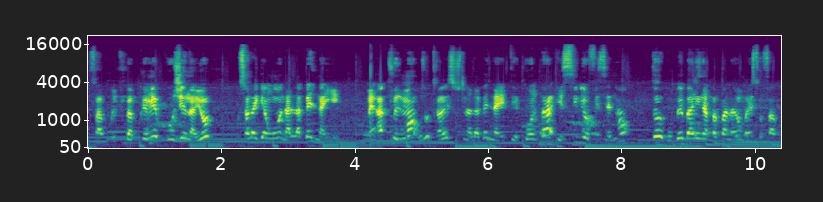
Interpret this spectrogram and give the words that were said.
fabro epuis bapremier projet na yo osalaki yango na label na ye mais actuellement ozotravaille susu na label na ye te contrat esili officiellement to bobebani na papa na yo maestro fabro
